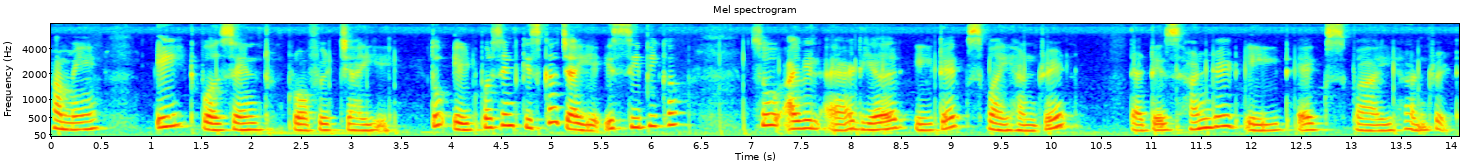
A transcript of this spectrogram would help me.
हमें एट परसेंट प्रॉफिट चाहिए। तो एट परसेंट किसका चाहिए? इस सीपी का। So I will add here eight X by hundred that is hundred eight X by hundred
